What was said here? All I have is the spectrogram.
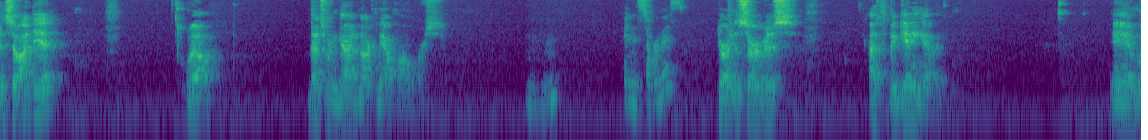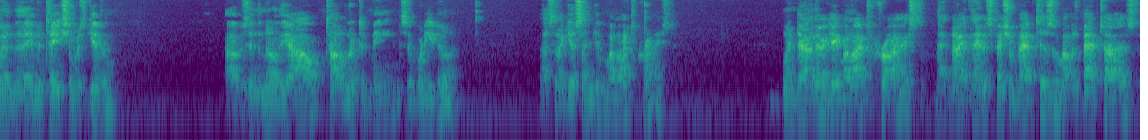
and so I did. Well, that's when God knocked me off my horse. hmm In the service? During the service, at the beginning of it. And when the invitation was given, I was in the middle of the aisle. Todd looked at me and said, What are you doing? I said, I guess I'm giving my life to Christ. Went down there, gave my life to Christ. That night they had a special baptism. I was baptized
